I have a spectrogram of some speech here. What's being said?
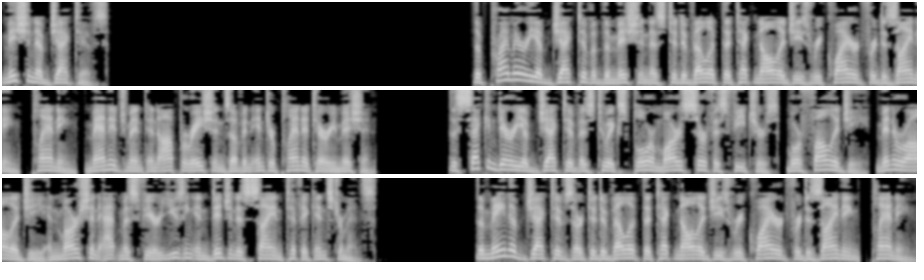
Mission objectives The primary objective of the mission is to develop the technologies required for designing, planning, management and operations of an interplanetary mission. The secondary objective is to explore Mars surface features, morphology, mineralogy and Martian atmosphere using indigenous scientific instruments. The main objectives are to develop the technologies required for designing, planning,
